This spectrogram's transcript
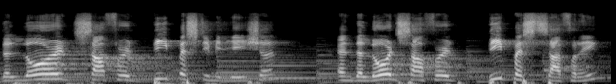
The Lord suffered deepest humiliation and the Lord suffered deepest suffering.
